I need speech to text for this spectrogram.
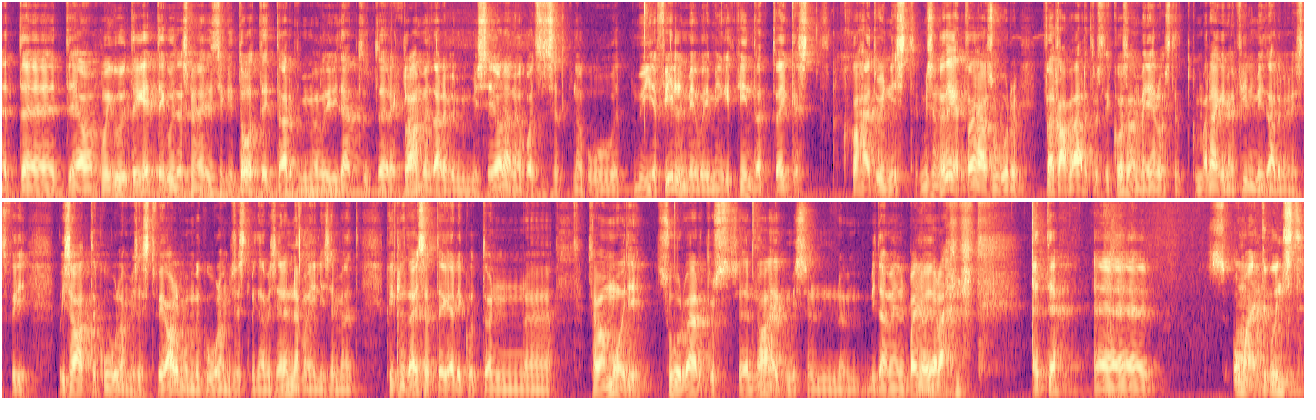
et, et ja ma ei kujutagi ette, kuidas me isegi tooteid tarbime või teatud reklaame tarbime, mis ei ole nagu otseselt nagu, et müüa filmi või mingit kindlat väikest kahetunnist, mis on ka tegelikult väga suur, väga väärtuslik osa meie elust, et kui me räägime filmi tarbimisest või. või saate kuulamisest või albumi kuulamisest, mida me siin enne mainisime, et kõik need asjad tegelikult on äh, samamoodi suur väärtus, see on aeg, mis on, mida meil palju ei ole et jah eh,, omaette kunst.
